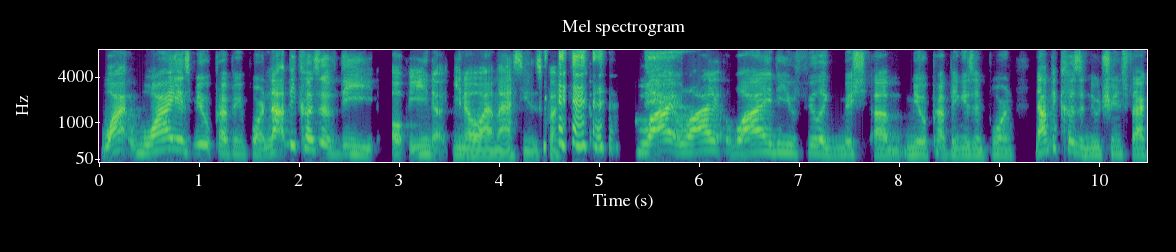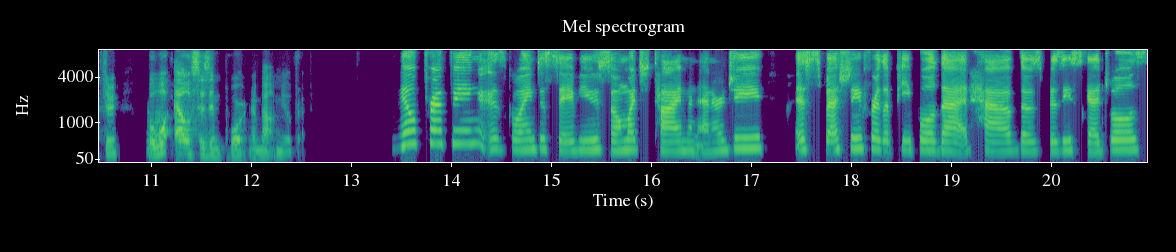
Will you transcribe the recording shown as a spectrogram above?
Why why is meal prepping important? Not because of the oh you know you know why I'm asking this question. why why why do you feel like mish, um, meal prepping is important? Not because of nutrients factor, but what else is important about meal prepping? Meal prepping is going to save you so much time and energy, especially for the people that have those busy schedules.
